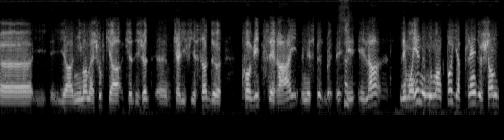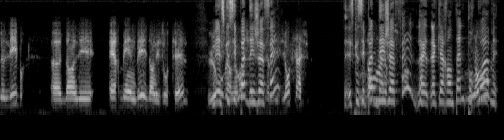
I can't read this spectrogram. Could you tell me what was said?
Euh, il y a Nima Machouf qui a, qui a déjà euh, qualifié ça de Covid sérail, une espèce. Et, et, là, les moyens ne nous manquent pas. Il y a plein de chambres de libre euh, dans les Airbnb et dans les hôtels. Mais est-ce que c'est pas déjà fait? Est-ce que c'est pas déjà fait la, quarantaine? Pourquoi? Mais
